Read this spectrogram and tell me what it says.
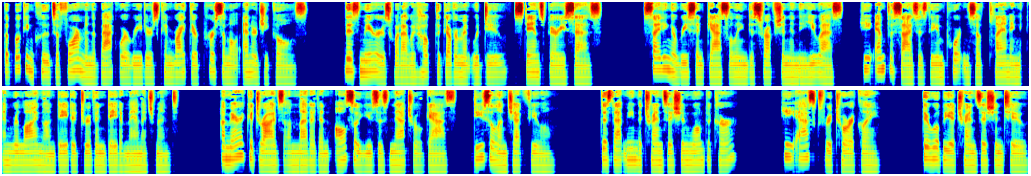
the book includes a form in the back where readers can write their personal energy goals. This mirrors what I would hope the government would do, Stansberry says. Citing a recent gasoline disruption in the U.S., he emphasizes the importance of planning and relying on data driven data management. America drives unleaded and also uses natural gas, diesel, and jet fuel. Does that mean the transition won't occur? He asks rhetorically there will be a transition to,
